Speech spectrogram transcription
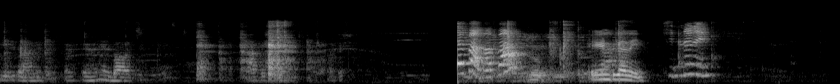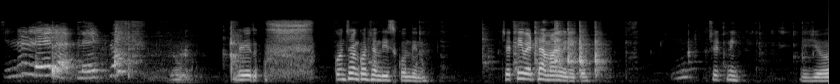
ఇది రాదు కరెక్ట్ ఇది బాగా వచ్చింది ఆపేసి, ఆపేసి. ఏంటి అది లేదా కొంచెం కొంచెం తీసుకొని తిను. చట్నీ పెట్టామా నీకు? చట్నీ. అయ్యో.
